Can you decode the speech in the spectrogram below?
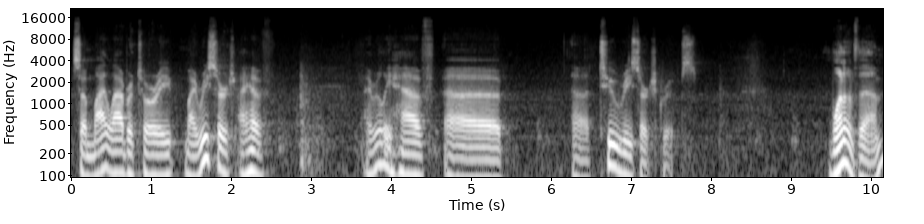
So my laboratory, my research, I have, I really have uh, uh, two research groups. One of them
